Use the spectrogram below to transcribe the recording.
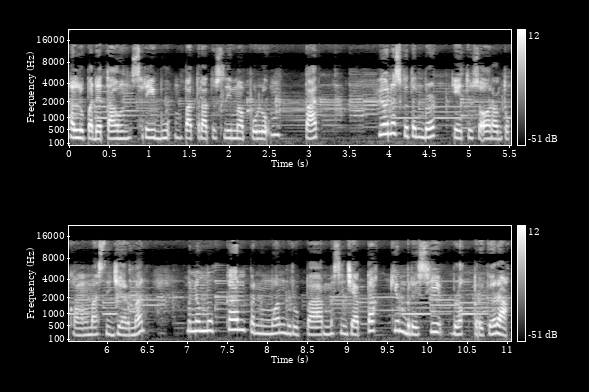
Lalu pada tahun 1454, Johannes Gutenberg, yaitu seorang tukang emas di Jerman, menemukan penemuan berupa mesin cetak yang berisi blok bergerak.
